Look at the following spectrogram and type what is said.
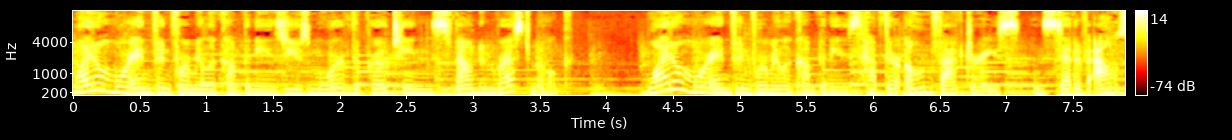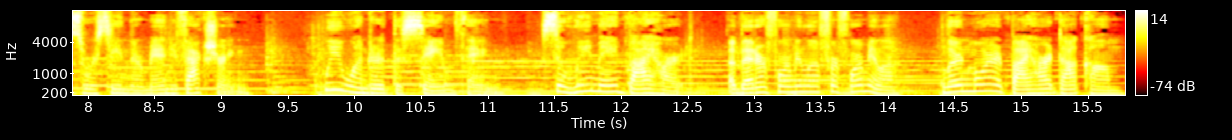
Why don't more infant formula companies use more of the proteins found in breast milk? Why don't more infant formula companies have their own factories instead of outsourcing their manufacturing? We wondered the same thing. So we made ByHeart, a better formula for formula. Learn more at byheart.com.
